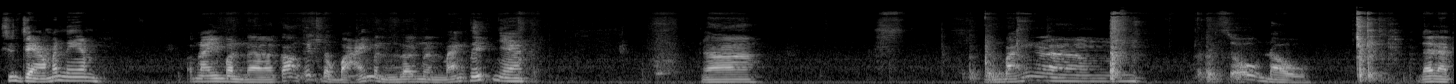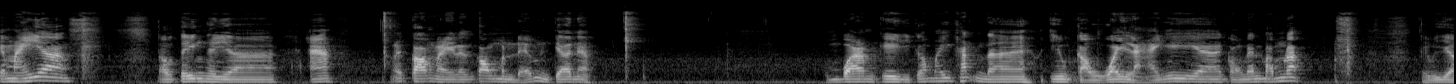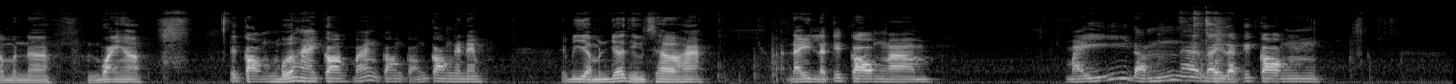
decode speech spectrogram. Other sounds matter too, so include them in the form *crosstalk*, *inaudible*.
Xin chào mấy anh em. Hôm nay mình à, có một ít đầu bãi mình lên mình bán tiếp nha. À, Mình bán uh, số đầu Đây là cái máy uh, Đầu tiên thì uh, à cái con này là con mình để mình chơi nè. Hôm qua hôm kia thì có mấy khách yêu cầu quay lại cái con đánh bóng đó. Thì bây giờ mình mình quay ha. Cái con bữa hai con bán con còn con anh em. Thì bây giờ mình giới thiệu sơ ha. Đây là cái con uh, máy đánh à, đây là cái con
